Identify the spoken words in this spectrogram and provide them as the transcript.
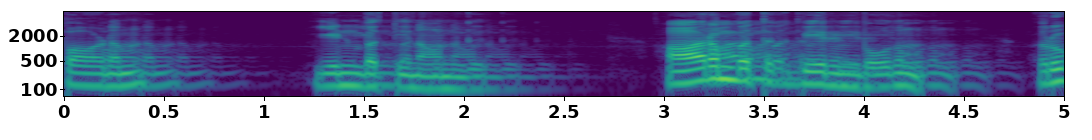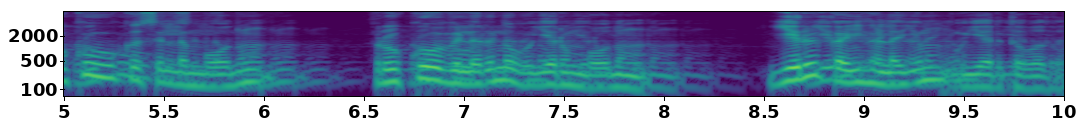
பாடம் எண்பத்தி நான்கு ஆரம்ப தக்பீரின் போதும் ருக்குவுக்கு செல்லும் போதும் ருக்குவிலிருந்து உயரும் போதும் இரு கைகளையும் உயர்த்துவது.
